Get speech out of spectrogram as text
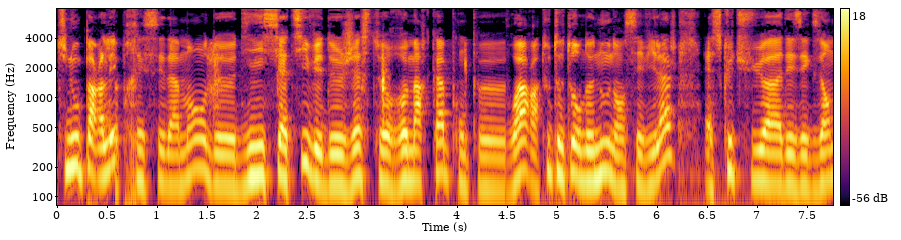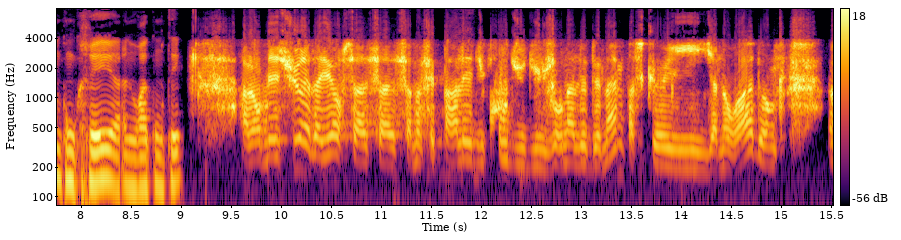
Tu nous parlais précédemment d'initiatives et de gestes remarquables qu'on peut voir tout autour de nous dans ces villages. Est-ce que tu as des exemples concrets à nous raconter? Alors bien sûr, et d'ailleurs ça, ça, ça, me fait parler du coup du, du journal de demain parce qu'il y en aura. Donc euh,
